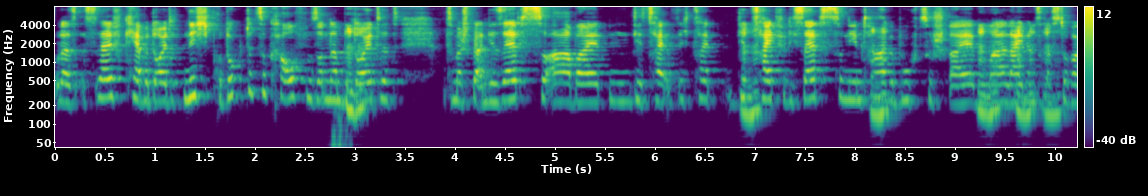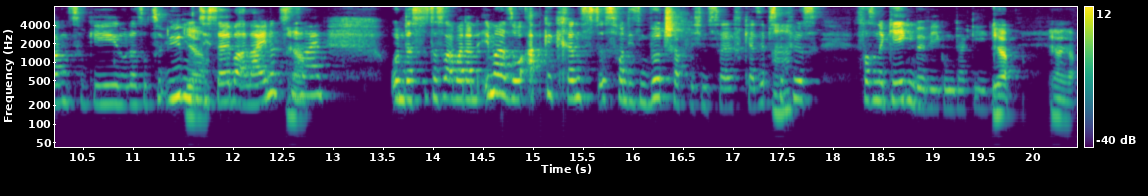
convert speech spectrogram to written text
oder Self-Care bedeutet nicht, Produkte zu kaufen, sondern Mhm. bedeutet zum Beispiel an dir selbst zu arbeiten, dir Zeit, sich Zeit, dir Mhm. Zeit für dich selbst zu nehmen, Tagebuch zu schreiben, Mhm, mal alleine mhm, ins mhm. Restaurant zu gehen oder so zu üben, Ja. sich selber alleine zu Ja. sein. Und dass das aber dann immer so abgegrenzt ist von diesem wirtschaftlichen Self-Care. Ich habe das Mhm. Gefühl, das, war so eine Gegenbewegung dagegen. Ja, ja, ja.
